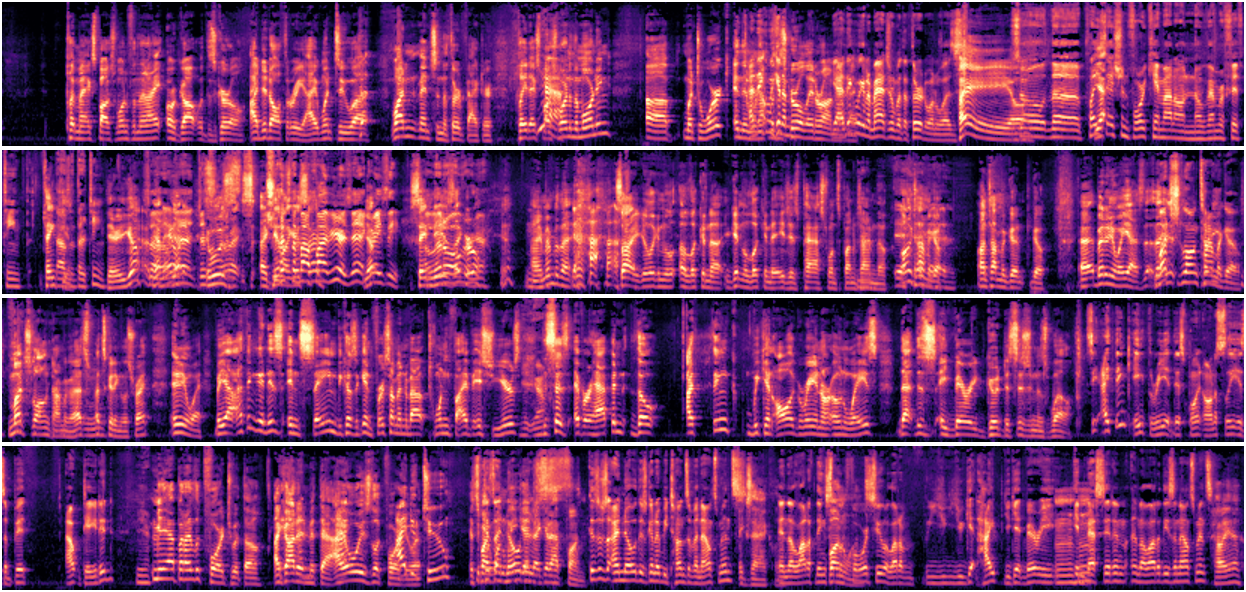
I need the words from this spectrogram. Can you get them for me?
play my Xbox One for the night or go out with this girl. I did all three. I went to. Uh, well, I didn't mention the third factor. Played Xbox Yeah. One in the morning. Uh, went to work and then I went think out we with can this girl later on. Yeah, I that think night. we can imagine what the third one was. Hey, oh, So the PlayStation 4 came out on November 15th, thank you. 2013. There you go. So, Yep, nailed yeah, it. just, it was all right. again, just like I about said. five years. Yeah, Yep. crazy. Same a day little as that over. girl. Yeah, mm. I remember that. Yeah. Sorry, you're looking uh, a look into uh, you're getting a look into AJ's past once upon a mm. time though. Long time ago. Long time ago. ago. Uh, but anyway, yes. th- that Much long time what you- ago. Much long time ago. That's that's good English, right? Anyway, but yeah, I think it is insane because again, first time in about 25 ish years Yeah. this has ever happened. Though I think we can all agree in our own ways that this is a very good decision as well. See, I think A three at this point, honestly, is a bit outdated. Yeah, but I look forward to it though. I got to admit that. I, I- alwauld look forward I to do it. too. It's my because one I know weekend I there's- get to have fun. Because I know there's going to be tons of announcements, Exactly. and a lot of things Fun to look forward ones. Mm-hmm. to. A lot of you, you get hype, you get very invested in, in a lot of these announcements. Hell yeah.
